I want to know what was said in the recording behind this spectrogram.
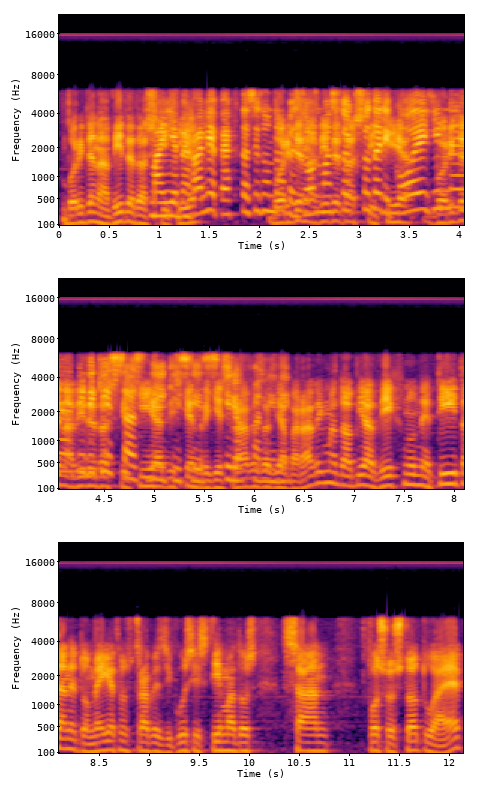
Μπορείτε να δείτε τα στοιχεία. Μα η μεγάλη επέκταση των τραπεζών μας στο εξωτερικό έγινε Μπορείτε να δείτε τα στοιχεία της Κεντρικής Τράπεζας, για παράδειγμα, τα οποία δείχνουν τι ήταν το μέγεθος του τραπεζικού συστήματος σαν ποσοστό του ΑΕΠ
